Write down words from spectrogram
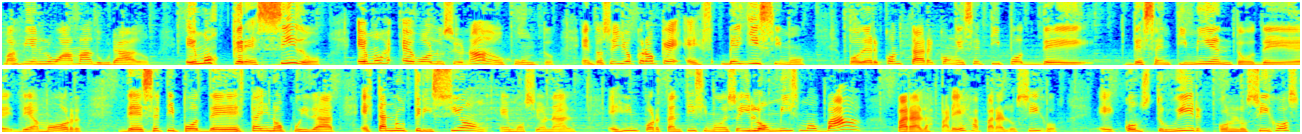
más bien lo ha madurado. Hemos crecido hemos evolucionado juntos. Entonces yo creo que es bellísimo poder contar con ese tipo de de sentimiento, de, de, amor, de ese tipo de esta inocuidad, esta nutrición emocional. Es importantísimo eso. Y lo mismo va para las parejas, para los hijos. Eh, construir con los hijos,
